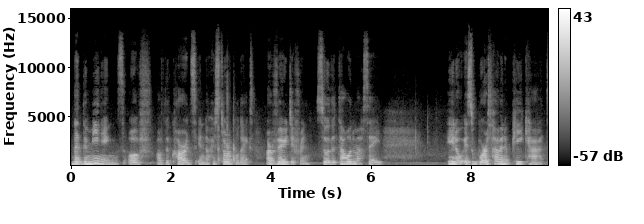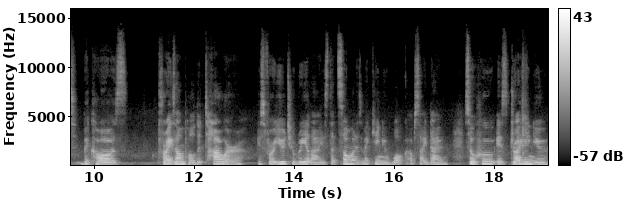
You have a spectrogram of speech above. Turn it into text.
that the meanings of, of the cards in the historical decks are very different. So the Tarot de Marseille, you know, is worth having a peek at because, for example, the tower is for you to realize that someone is making you walk upside down. So who is dragging you,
